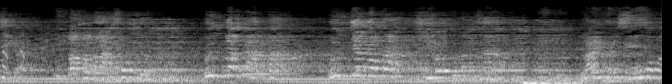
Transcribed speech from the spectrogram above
บอกคุณจริงอะมาประมาณคนเดียวมึงมาการมามึงเจ๊งลงมาขี่รถหลังหน้าไล่มันสีเข้าม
